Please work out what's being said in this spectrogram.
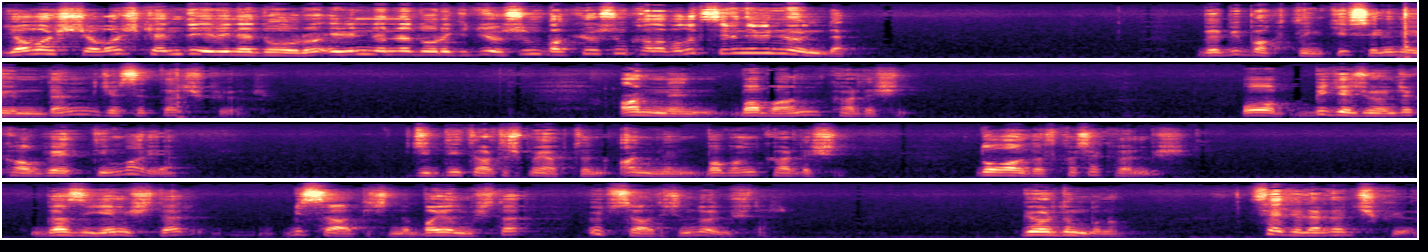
Yavaş yavaş kendi evine doğru, evinin önüne doğru gidiyorsun. Bakıyorsun kalabalık senin evinin önünde. Ve bir baktın ki senin evinden cesetler çıkıyor. Annen, baban, kardeşin. O bir gece önce kavga ettiğin var ya. Ciddi tartışma yaptığın annen, baban, kardeşin. Doğalgaz kaçak vermiş. Gazı yemişler. Bir saat içinde bayılmışlar. Üç saat içinde ölmüşler. Gördüm bunu. Sedyelerden çıkıyor.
